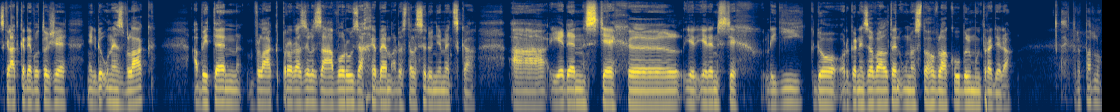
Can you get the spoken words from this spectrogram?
Zkrátka jde o to, že někdo unes vlak aby ten vlak prorazil závoru za Chebem a dostal se do Německa. A jeden z těch, eh, jeden z těch lidí, kdo organizoval ten únos toho vlaku, byl můj praděda. Jak to dopadlo?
